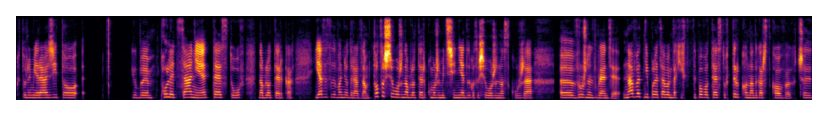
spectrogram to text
który mnie razi, to jakby polecanie testów na bloterkach. Ja zdecydowanie odradzam. To, co się łoży na bloterku, może mieć się nie do tego, co się łoży na skórze w różnym względzie. Nawet nie polecałabym takich typowo testów tylko nadgarstkowych, czy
